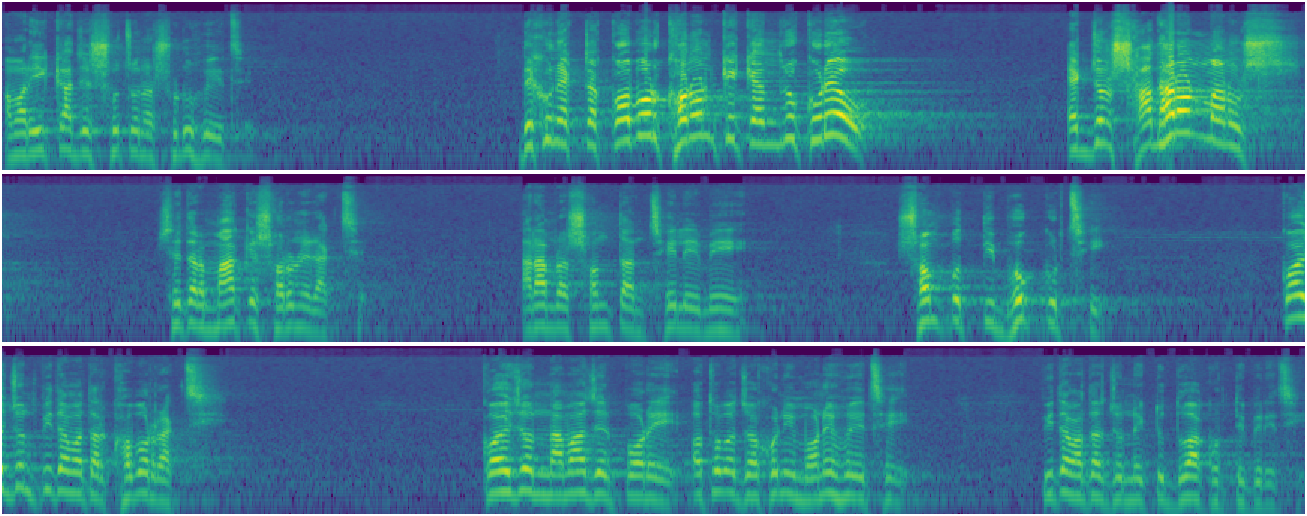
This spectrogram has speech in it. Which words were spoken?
আমার এই কাজের সূচনা শুরু হয়েছে। দেখুন, একটা কবর খননকে কেন্দ্র করেও একজন সাধারণ মানুষ সে তার মাকে স্মরণে রাখছে। আর আমরা সন্তান, ছেলে, মেয়ে, সম্পত্তি ভোগ করছি। কয়জন পিতামাতার খবর রাখছি? কয়জন নামাজের পরে অথবা যখনই মনে হয়েছে, পিতামাতার জন্য একটু দোয়া করতে পেরেছি।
